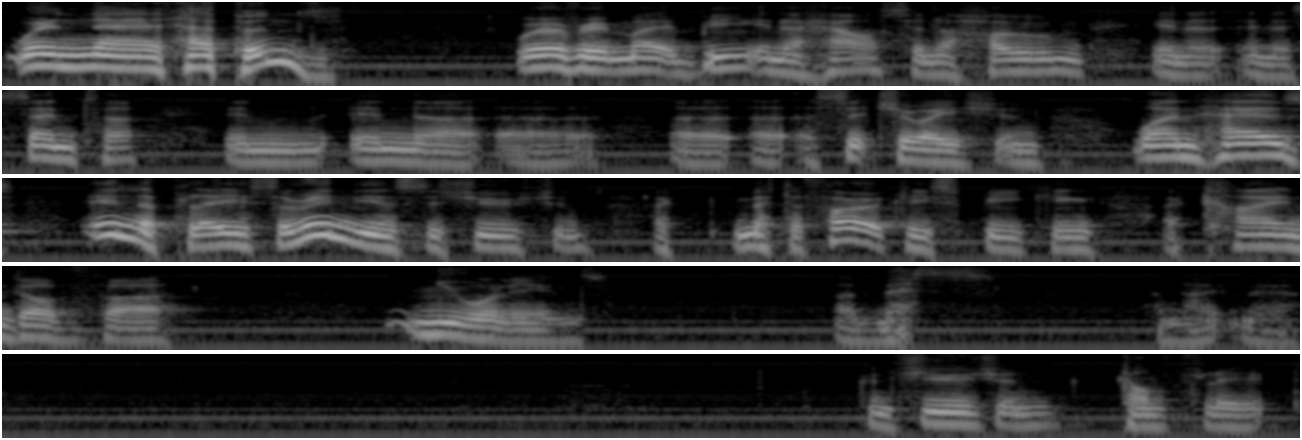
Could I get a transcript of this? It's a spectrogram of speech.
when that happens, wherever it might be, in a house, in a home, in a, in a center, in, in a, a, a, a situation, one has in the place or in the institution, a, metaphorically speaking, a kind of uh, New Orleans, a mess, a nightmare. Confusion, conflict,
